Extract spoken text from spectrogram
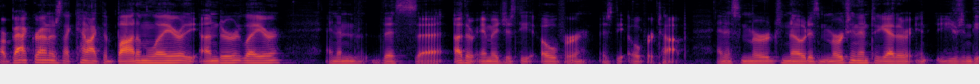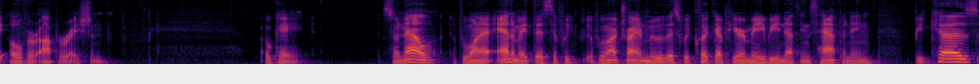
our background is like kind of like the bottom layer, the under layer, and then this uh, other image is the over, is the over top. And this merge node is merging them together in, using the over operation. Okay, so now if we want to animate this, if we if we want to try and move this, we click up here, maybe nothing's happening because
